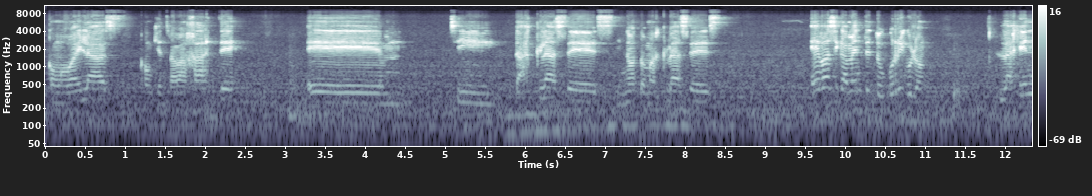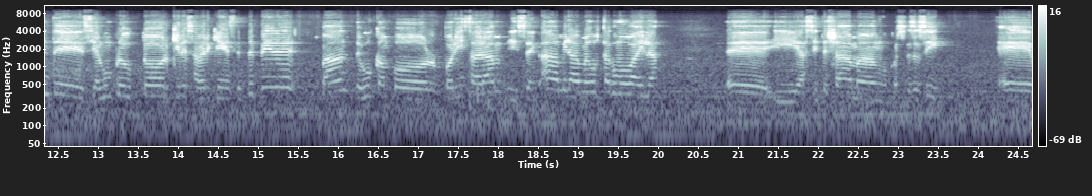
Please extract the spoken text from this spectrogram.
cómo bailas, con quién trabajaste, eh, si das clases, si no tomas clases. Es básicamente tu currículum. La gente, si algún productor quiere saber quién es este pibe, van, te buscan por, por Instagram y dicen, ah, mira, me gusta cómo baila. Eh, y así te llaman, o cosas así. Eh,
